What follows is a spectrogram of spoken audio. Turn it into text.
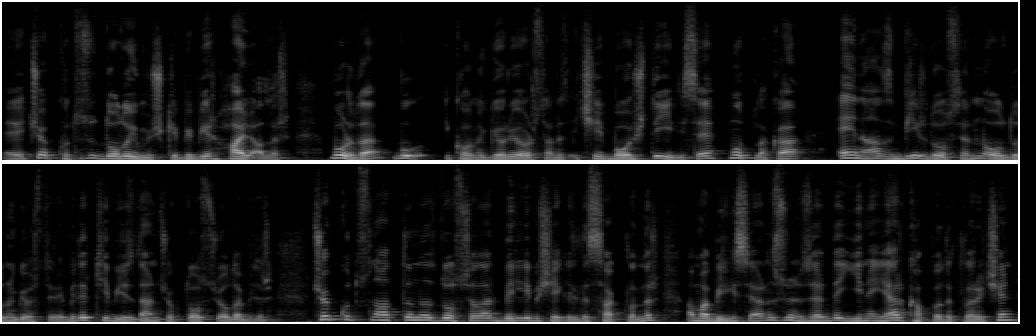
e, çöp kutusu doluymuş gibi bir hal alır. Burada bu ikonu görüyorsanız içi boş değil ise mutlaka en az bir dosyanın olduğunu gösterebilir ki bizden çok dosya olabilir. Çöp kutusuna attığınız dosyalar belli bir şekilde saklanır ama bilgisayarınızın üzerinde yine yer kapladıkları için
